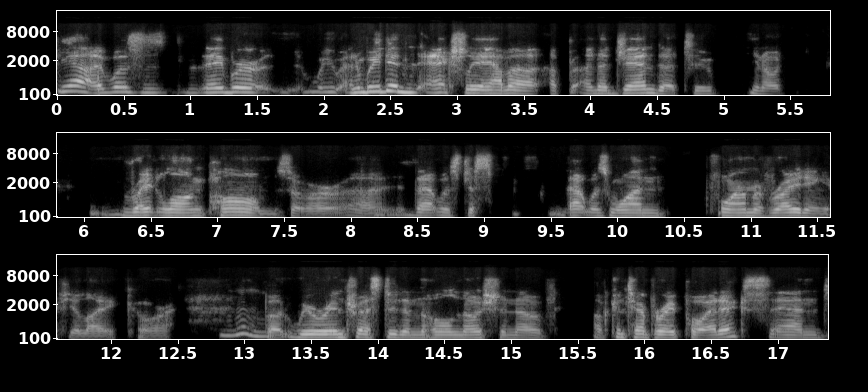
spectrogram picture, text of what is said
Yeah, it was. They were we and we didn't actually have a, a an agenda to you know write long poems or uh, that was just that was one form of writing if you like or Mhm. but we were interested in the whole notion of of contemporary poetics and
